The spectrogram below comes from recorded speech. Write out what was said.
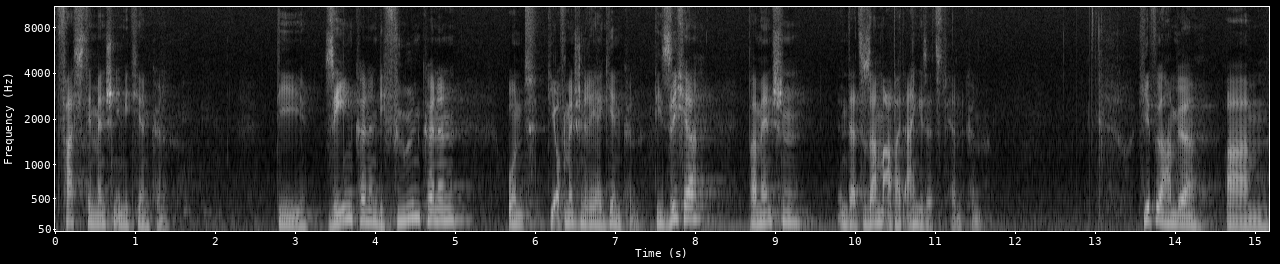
fast den Menschen imitieren können, die sehen können, die fühlen können und die auf Menschen reagieren können, die sicher bei Menschen in der Zusammenarbeit eingesetzt werden können. Hierfür haben wir ähm,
